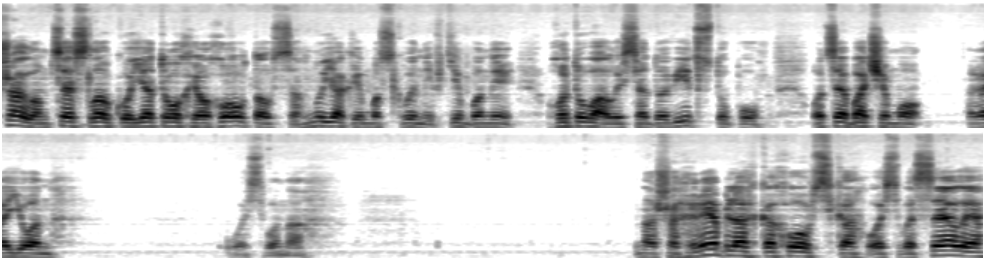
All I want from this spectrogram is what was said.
Шалом, це Славко, я трохи оговтався, ну як і москвини. Втім, вони готувалися до відступу. Оце бачимо район. Ось вона. Наша гребля Каховська, ось веселе.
